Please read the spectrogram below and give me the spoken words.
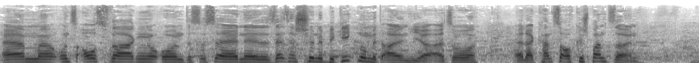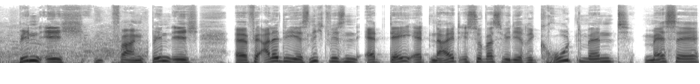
ähm, uns ausfragen und es ist äh, eine sehr, sehr schöne Begegnung mit allen hier. Also äh, da kannst du auch gespannt sein. Bin ich, Frank, bin ich. Äh, für alle, die es nicht wissen, At Day at Night ist sowas wie die Recruitment-Messe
